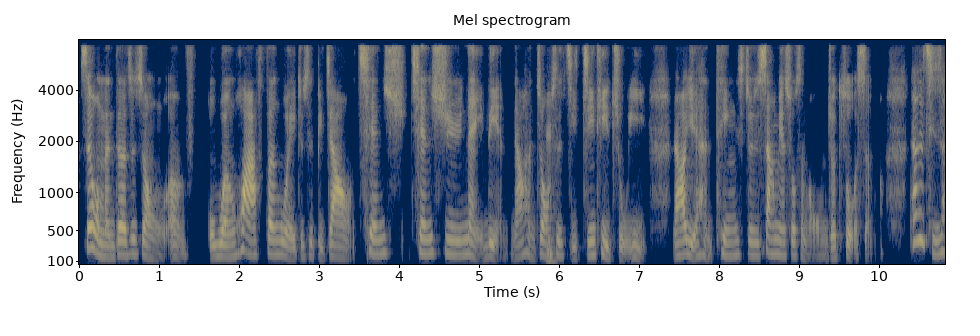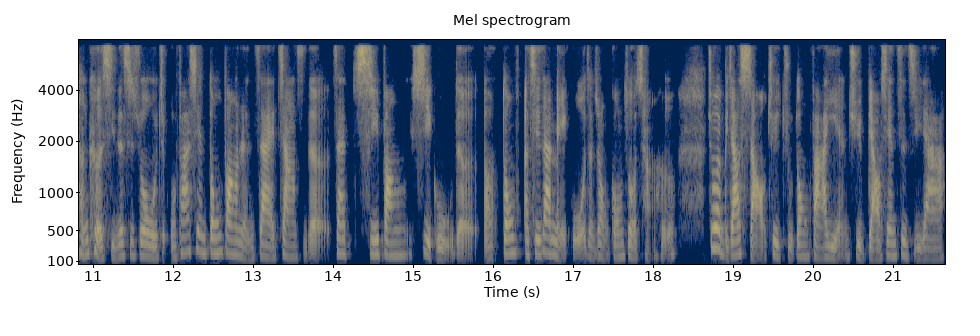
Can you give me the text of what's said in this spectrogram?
所以我们的这种呃。文化氛围就是比较谦虚、谦虚内敛，然后很重视集集体主义，然后也很听，就是上面说什么我们就做什么。但是其实很可惜的是说，我就我发现东方人在这样子的，在西方矽谷的呃东呃，其实在美国的这种工作场合，就会比较少去主动发言，去表现自己呀、啊，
